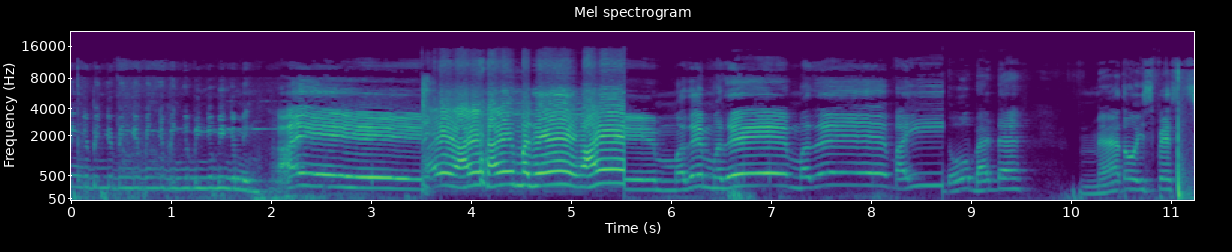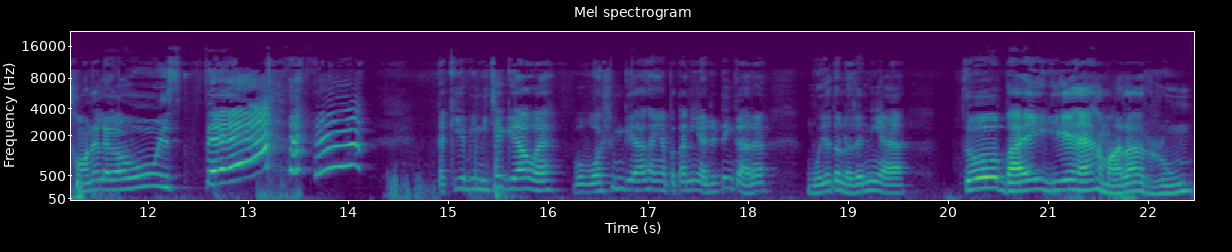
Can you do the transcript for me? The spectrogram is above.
बिंग बिंग बिंग बिंग बिंग बिंग बिंग बिंग। आए। आए आए आए मज़े आए। मज़े मज़े मज़े भाई। दो बेड है। मैं तो इस पे सोने लगा हूँ इस पे। टकी अभी नीचे गया हुआ है। वो वॉशरूम गया था या पता नहीं एडिटिंग कर रहा है। मुझे तो नज़र नहीं आया। तो भाई ये है हमारा रूम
